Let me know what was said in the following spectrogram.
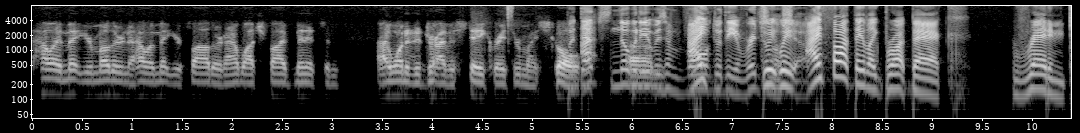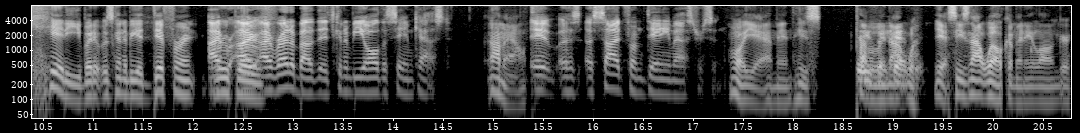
How I Met Your Mother and How I Met Your Father, and I watched five minutes, and I wanted to drive a stake right through my skull. But that's nobody that Um, was involved with the original wait, wait, show. I thought they like brought back Red and Kitty, but it was going to be a different I, group I, of. I read about it. It's going to be all the same cast. I'm out. It, aside from Danny Masterson. Well, yeah, I mean he's He's probably been not. canceled. Yes, he's not welcome any longer.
